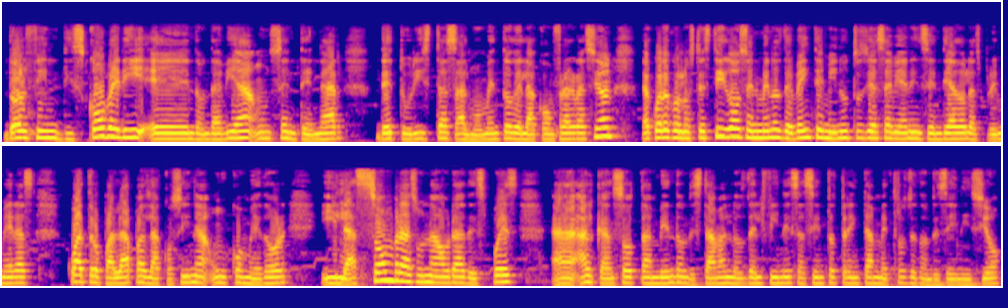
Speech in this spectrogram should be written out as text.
Dolphin Discovery, en donde había un centenar de turistas al momento de la conflagración. De acuerdo con los testigos, en menos de 20 minutos ya se habían incendiado las primeras cuatro palapas, la cocina, un comedor y las sombras. Una hora después ah, alcanzó también donde estaban los delfines a 130 metros de donde se inició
